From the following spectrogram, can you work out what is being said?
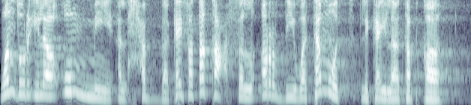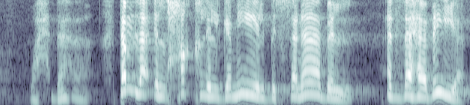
وانظر إلى أمي الحبة. كيف تقع في الأرض وتمت لكي لا تبقى وحدها. تملأ الحقل الجميل بالسنابل الذهبية.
